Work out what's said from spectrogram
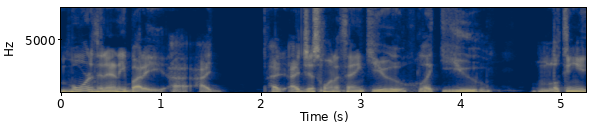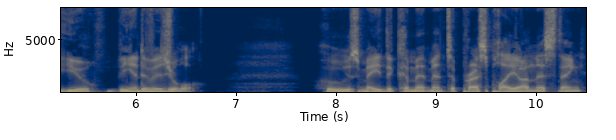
more than anybody, uh, I, I, I just want to thank you, like you. I'm looking at you, the individual who's made the commitment to press play on this thing.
